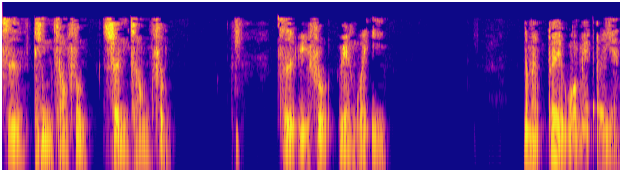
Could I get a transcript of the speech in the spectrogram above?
只听从父，顺从父，子与父原为一。那么对我们而言，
